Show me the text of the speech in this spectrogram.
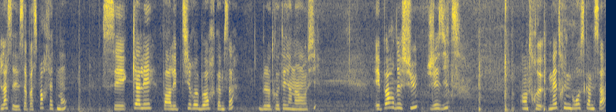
Là, ça passe parfaitement. C'est calé par les petits rebords comme ça. De l'autre côté, il y en a un aussi. Et par-dessus, j'hésite entre mettre une grosse comme ça.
